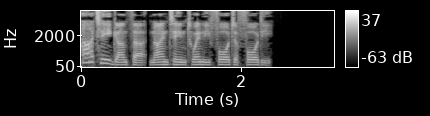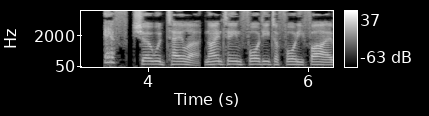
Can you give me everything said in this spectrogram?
R. T. Gunther (1924–40), F. Sherwood Taylor (1940–45),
